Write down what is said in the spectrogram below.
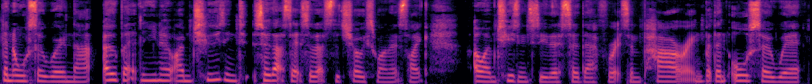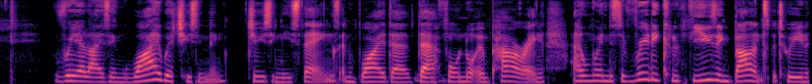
then also we're in that, oh but you know, I'm choosing to so that's it, so that's the choice one. It's like, oh I'm choosing to do this, so therefore it's empowering. But then also we're realizing why we're choosing choosing these things and why they're therefore not empowering. And we're in this really confusing balance between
